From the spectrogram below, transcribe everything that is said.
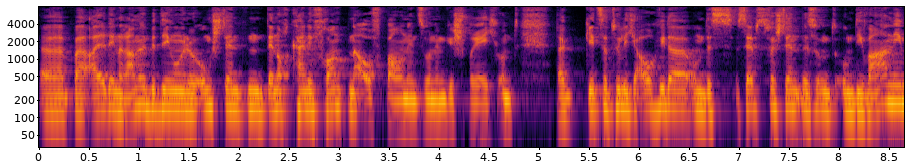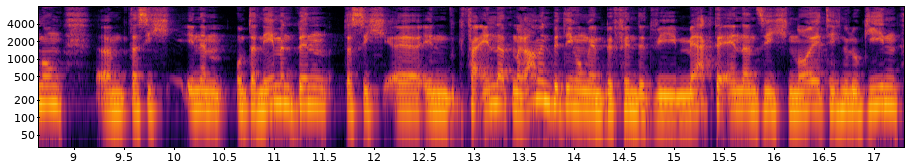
äh, bei all den Rahmenbedingungen oder Umständen dennoch keine Fronten aufbauen in so einem Gespräch. Und da geht es natürlich auch wieder um das Selbstverständnis und um die Wahrnehmung, ähm, dass ich in einem Unternehmen bin, das sich äh, in veränderten Rahmenbedingungen befindet, wie Märkte ändern sich, neue Technologien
